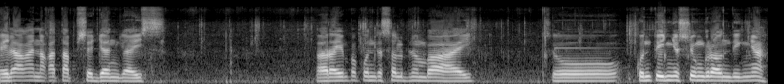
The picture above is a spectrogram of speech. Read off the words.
Kailangan nakatap siya dyan guys. Para yung papunta sa loob ng bahay. So, continuous yung grounding niya.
